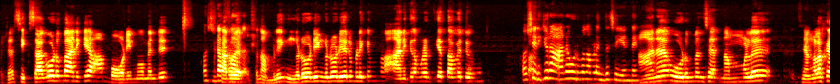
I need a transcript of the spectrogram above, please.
പക്ഷെ സിക്സ് ആഗ് ഓടുമ്പോ ആനയ്ക്ക് ആ ബോഡി മൂവ്മെന്റ് പക്ഷെ നമ്മൾ ഇങ്ങോട്ട് ഓടി ഇങ്ങോട്ട് ഓടി വരുമ്പോഴേക്കും ആനയ്ക്ക് നമ്മുടെ അടുത്തേക്ക് എത്താൻ പറ്റും. ശരിക്കും ഒരു ആന ഓടുമ്പോ നമ്മൾ എന്താ ചെയ്യണ്ടേ? ആന ഓടുമ്പോ നമ്മൾ ഞങ്ങളൊക്കെ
